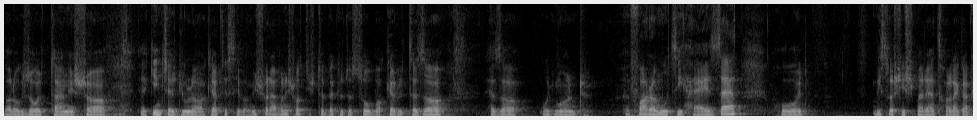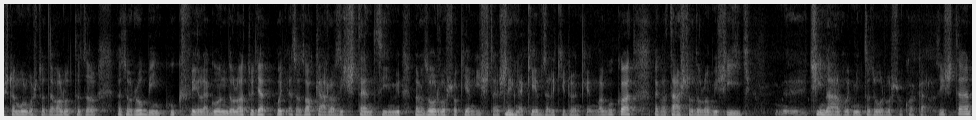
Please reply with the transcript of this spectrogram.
Balogh Zoltán és a Kincses Gyula a kertészében műsorában, és ott is többek között szóba került ez a, ez a úgymond faramúci helyzet, hogy biztos ismered, ha legalábbis nem olvastad, de hallott ez a, ez a Robin Cook féle gondolat, ugye, hogy ez az akár az Isten című, mert az orvosok ilyen istenségnek képzelik időnként magukat, meg a társadalom is így csinál, hogy mint az orvosok akár az Isten.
